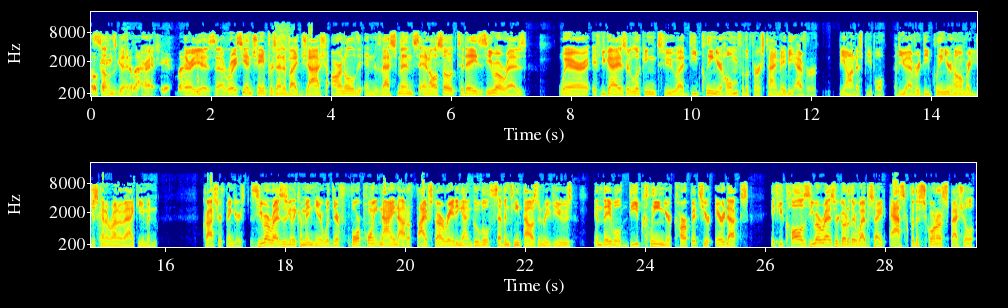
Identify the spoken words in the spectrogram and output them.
okay. sounds good. All right. There he is. Uh, Reusse Unchained, presented by Josh Arnold Investments, and also today Zero Res, where if you guys are looking to uh, deep clean your home for the first time, maybe ever. Be honest, people. Have you ever deep cleaned your home, or you just kind of run a vacuum and cross your fingers. Zero Res is going to come in here with their 4.9 out of 5 star rating on Google, 17,000 reviews, and they will deep clean your carpets, your air ducts. If you call Zero Res or go to their website, ask for the Scorno special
